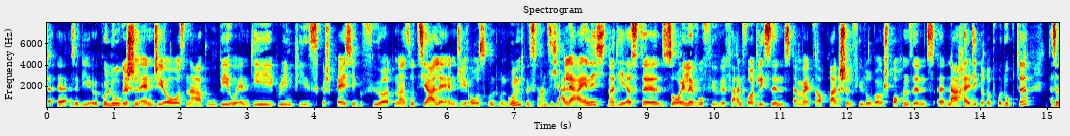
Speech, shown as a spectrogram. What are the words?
äh, also die ökologischen NGOs, NABU, BUND, Greenpeace Gespräche geführt, ne? soziale NGOs und, und, und. Es waren sich alle einig. Ne? Die erste Säule, wofür wir verantwortlich sind, da wir jetzt auch gerade schon viel drüber gesprochen, sind äh, nachhaltigere Produkte. Also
